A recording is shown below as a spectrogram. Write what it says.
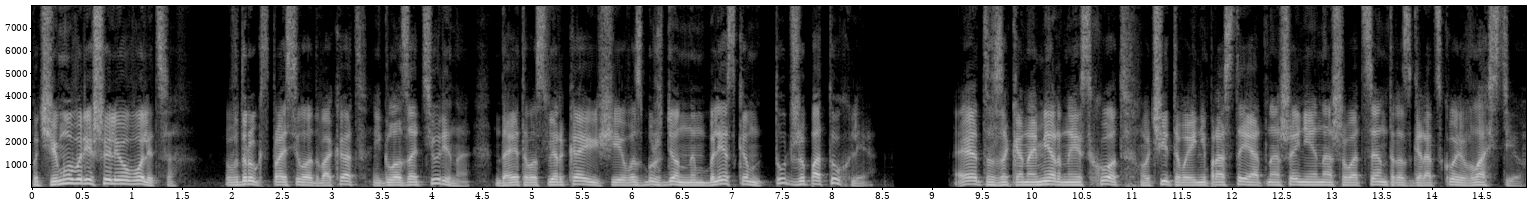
«Почему вы решили уволиться?» Вдруг спросил адвокат, и глаза Тюрина, до этого сверкающие возбужденным блеском, тут же потухли. «Это закономерный исход, учитывая непростые отношения нашего центра с городской властью»,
